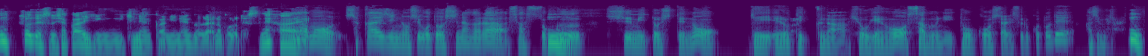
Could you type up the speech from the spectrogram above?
うん、そうです。社会人1年か2年ぐらいの頃ですね。じゃはい。あもう社会人のお仕事をしながら、早速、うん趣味としてのゲイエロティックな表現をサブに投稿したりすることで始められうん。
